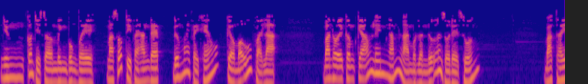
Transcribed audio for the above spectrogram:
Nhưng con chỉ sợ mình vùng về, mà xốp thì phải hàng đẹp, đường may phải khéo, kiểu mẫu phải lạ. Bà nội cầm kéo lên ngắm lại một lần nữa rồi để xuống. Bác thấy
